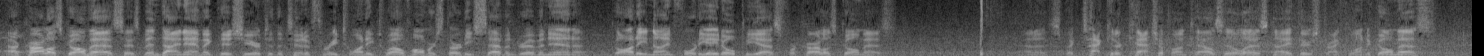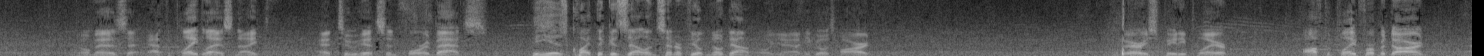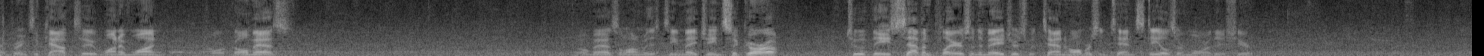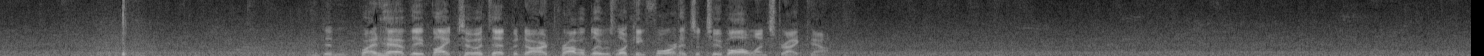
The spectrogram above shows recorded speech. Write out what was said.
Now, Carlos Gomez has been dynamic this year to the tune of 320, 12 homers, 37 driven in, a gaudy 948 OPS for Carlos Gomez. And a spectacular catch up on Tal's Hill last night. There's strike one to Gomez. Gomez at the plate last night had two hits and four at bats. He is quite the gazelle in center field, no doubt. Oh, yeah, he goes hard. Very speedy player. Off the plate for Bedard. That brings the count to one and one for Gomez. Gomez, along with his teammate Jean Segura, two of the seven players in the majors with 10 homers and 10 steals or more this year. Didn't quite have the bite to it that Bedard probably was looking for, and it's a two ball, one strike count.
